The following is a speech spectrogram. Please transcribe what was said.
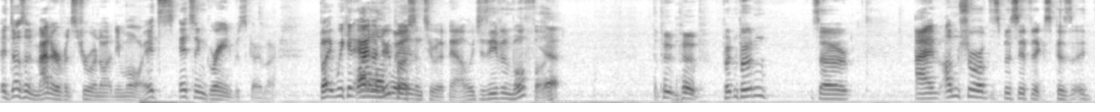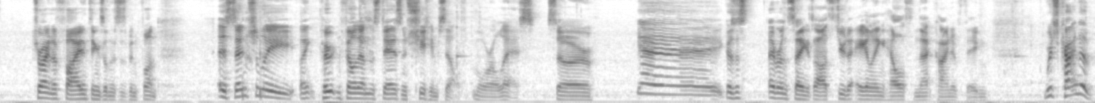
it doesn't matter if it's true or not anymore. It's it's ingrained with ScoMo, but we can add a new person to it now, which is even more fun. Yeah. The Putin poop. Putin Putin. So I'm unsure of the specifics because uh, trying to find things on this has been fun. Essentially, I think Putin fell down the stairs and shit himself, more or less. So, yay! Because everyone's saying it's, oh, it's due to ailing health and that kind of thing. Which kind of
